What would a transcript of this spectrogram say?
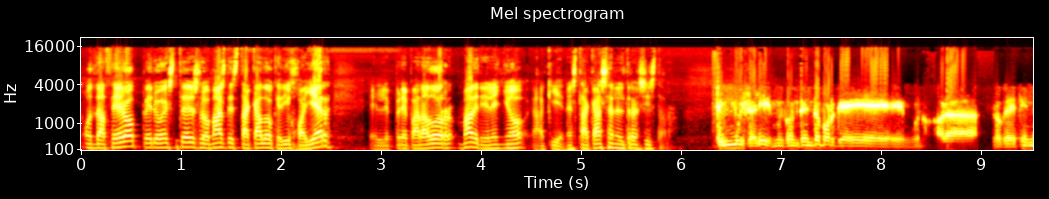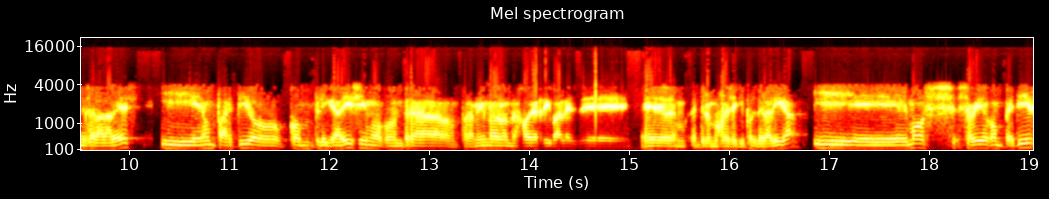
Onda Cero, pero este es lo más destacado que dijo ayer el preparador madrileño aquí en esta casa en el transistor. Estoy muy feliz, muy contento porque, bueno, ahora lo que defiendo es el Alavés y era un partido complicadísimo contra, para mí, uno de los mejores rivales de, eh, entre los mejores equipos de la liga. Y hemos sabido competir,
